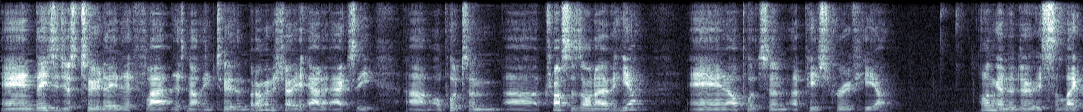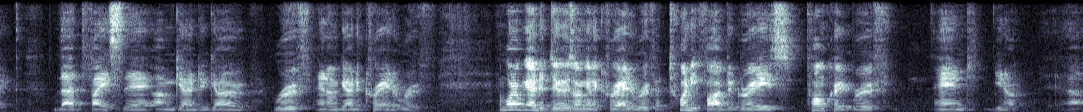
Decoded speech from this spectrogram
And these are just 2D, they're flat, there's nothing to them. But I'm going to show you how to actually Um, I'll put some uh, trusses on over here and I'll put some a pitched roof here. All I'm going to do is select that face there. I'm going to go roof and I'm going to create a roof. And what I'm going to do is I'm going to create a roof at 25 degrees, concrete roof, and you know, uh,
